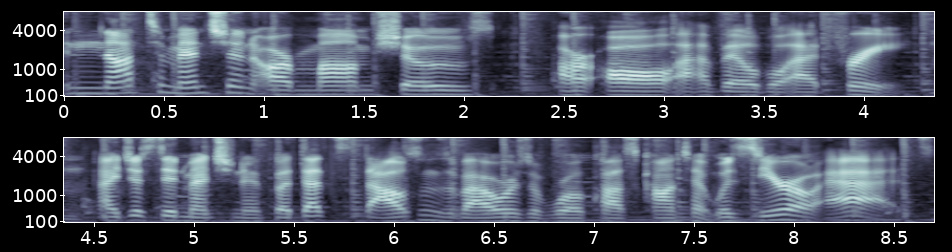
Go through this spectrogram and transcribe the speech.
not to mention, our mom shows are all available ad free. Mm. I just did mention it, but that's thousands of hours of world class content with zero ads.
